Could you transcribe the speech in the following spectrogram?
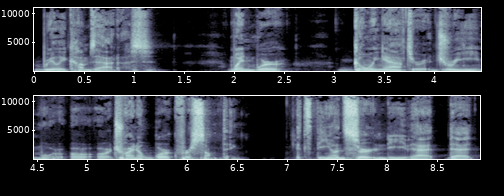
really comes at us. When we're going after a dream or, or, or trying to work for something, it's the uncertainty that that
